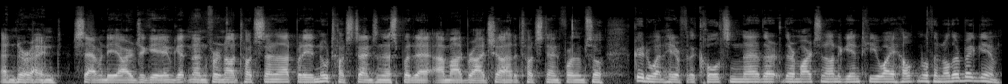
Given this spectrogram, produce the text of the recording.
in around seventy yards a game, getting in for an odd touchdown and that. But he had no touchdowns in this, but uh, Ahmad Bradshaw had a touchdown for them, so good one here for the Colts, and uh, they're they're marching on again. T. Y. Hilton with another big game.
